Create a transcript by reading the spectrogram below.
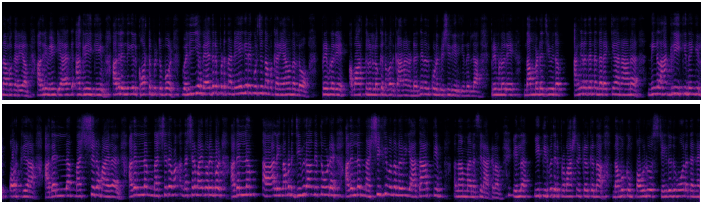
നമുക്കറിയാം. അതിനുവേണ്ടി ആഗ്രഹിക്കുകയും അതിൽ എന്തെങ്കിലും കോട്ടം കിട്ടുമ്പോൾ വലിയ വേദനപ്പെടുന്ന അനേകരെ കുറിച്ച് നമുക്കറിയാവുന്നല്ലോ. പ്രിയമുള്ളവരെ വാർത്തകളിലൊക്കെ നമ്മൾ കാണാനുണ്ട്. ഞാനത് കൂടുതൽ വിശദീകരിക്കുന്നില്ല. പ്രിയമുള്ളവരെ നമ്മുടെ ജീവിതം അങ്ങനെ തന്നെ നിറയ്ക്കാനാണ് നിങ്ങൾ ആഗ്രഹിക്കുന്നെങ്കിൽ ഓർക്കുക അതെല്ലാം നശ്വരമായതാൽ അതെല്ലാം നശ്വര നശ്വരമായെന്ന് പറയുമ്പോൾ അതെല്ലാം അല്ലെങ്കിൽ നമ്മുടെ ജീവിതാന്ത്യത്തോടെ അതെല്ലാം നശിക്കുമെന്നുള്ള ഒരു യാഥാർത്ഥ്യം നാം മനസ്സിലാക്കണം. ഇന്ന് ഈ തിരുവചന പ്രഭാഷണം കേൾക്കുന്ന നമുക്കും പൗലോസ് ചെയ്തതുപോലെ തന്നെ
